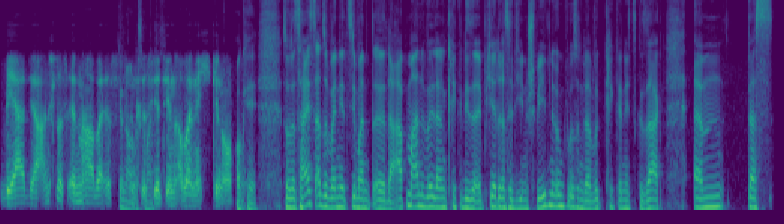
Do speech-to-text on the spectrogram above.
wer der Anschlussinhaber ist, genau, interessiert ihn aber nicht, genau. Okay. So, das heißt also, wenn jetzt jemand äh, da abmahnen will, dann kriegt er diese IP-Adresse, die in Schweden irgendwo ist und da kriegt er nichts gesagt. Ähm, das,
